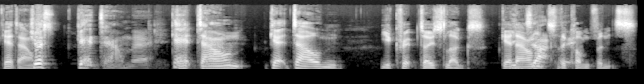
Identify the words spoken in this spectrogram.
Get down. Just get down there. get down, get down, you crypto slugs. Get down to the conference.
